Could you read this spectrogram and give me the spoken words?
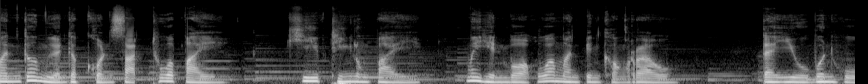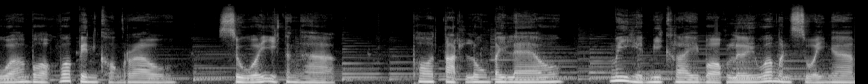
มันก็เหมือนกับขนสัตว์ทั่วไป คีบทิ้งลงไป ไม่เห็นบอกว่ามันเป็นของเรา แต่อยู่บนหัวบอกว่าเป็นของเรา สวยอีกต่างหาก พอตัดลงไปแล้ว ไม่เห็นมีใครบอกเลยว่ามันสวยงาม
